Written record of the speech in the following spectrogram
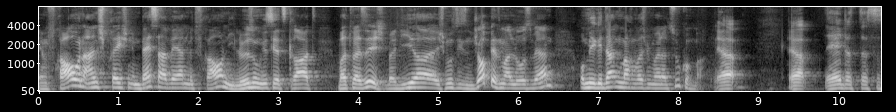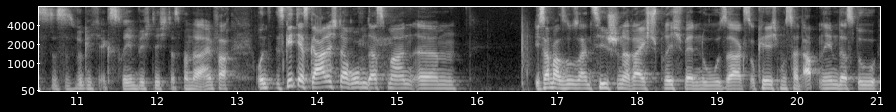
im Frauen ansprechen, im Besserwerden mit Frauen. Die Lösung ist jetzt gerade, was weiß ich, bei dir, ich muss diesen Job jetzt mal loswerden und mir Gedanken machen, was ich mit meiner Zukunft mache. Ja, ja. Nee, das, das, ist, das ist wirklich extrem wichtig, dass man da einfach. Und es geht jetzt gar nicht darum, dass man, ähm, ich sag mal so, sein Ziel schon erreicht. Sprich, wenn du sagst, okay, ich muss halt abnehmen, dass du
